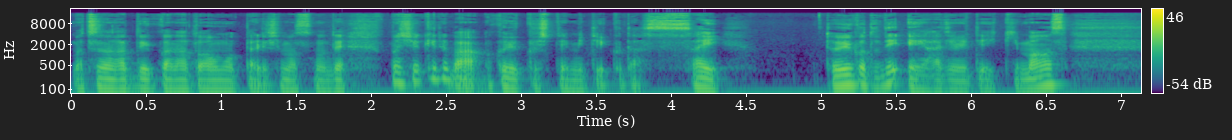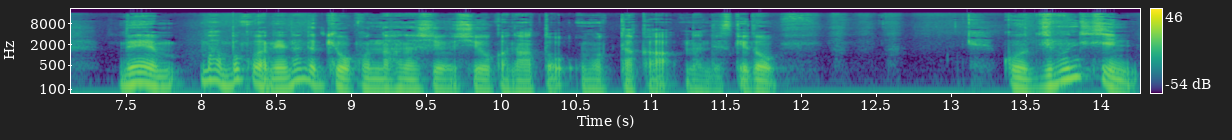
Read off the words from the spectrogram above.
まあ、繋がっていくかなとは思ったりしますので、もしよければクリックしてみてください。ということで、えー、始めていきます。で、まあ僕はね、なんで今日こんな話をしようかなと思ったかなんですけど、こう自分自身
